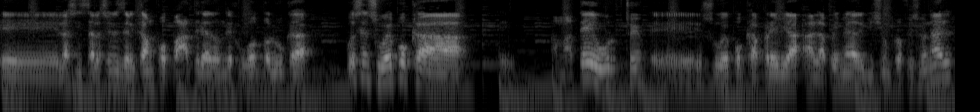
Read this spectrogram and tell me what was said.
eh, las instalaciones del Campo Patria, donde jugó Toluca, pues en su época amateur, Sí. eh, su época previa a la primera división profesional.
